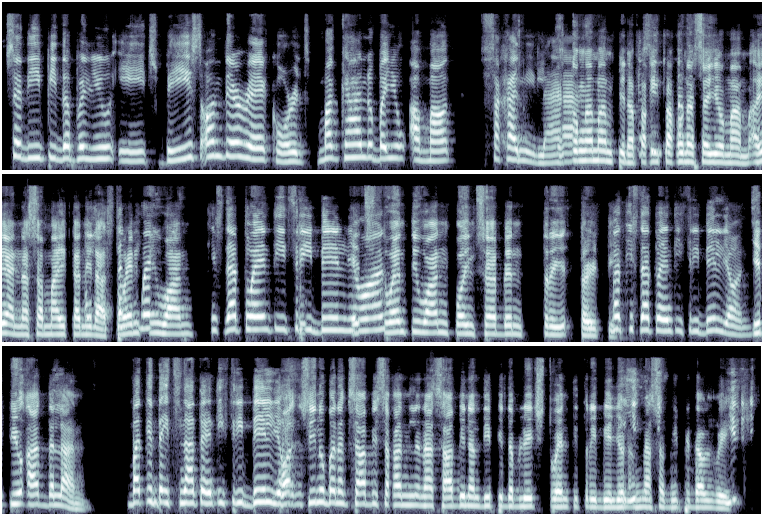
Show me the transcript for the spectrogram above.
Sa DPWH, based on their records, magkano ba yung amount sa kanila? Ito nga ma'am, pinapakita ko na sa iyo ma'am. Ayan, nasa mic kanila. Is that 21, Is that 23 billion? it's 21.7330. But is that 23 billion? If you add the land, But it- it's not 23 billion. wa- sino ba nagsabi sa kanila na sabi ng DPWH 23 billion ang nasa DPWH?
